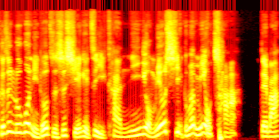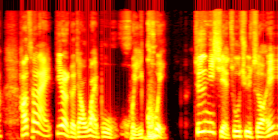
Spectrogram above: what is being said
可是如果你都只是写给自己看，你有没有写根本没有差，对吧？好，再来第二个叫外部回馈，就是你写出去之后，哎，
